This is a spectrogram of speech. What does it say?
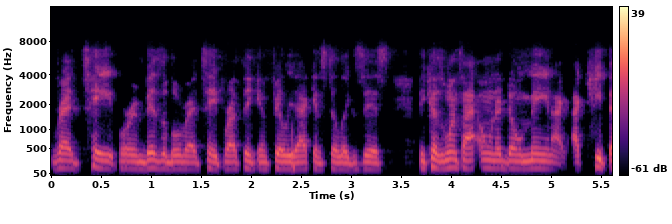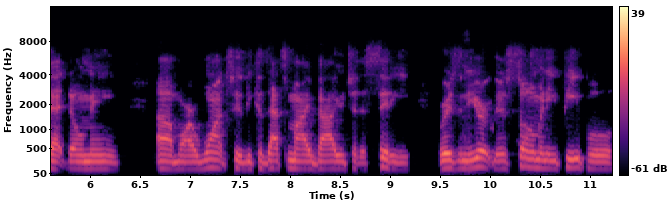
red tape or invisible red tape where I think in Philly that can still exist because once I own a domain, I, I keep that domain um, or I want to because that's my value to the city. Whereas in New York, there's so many people.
